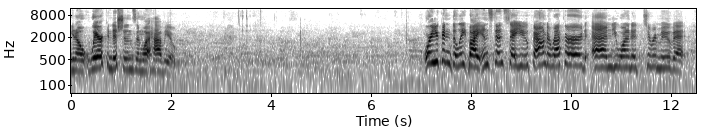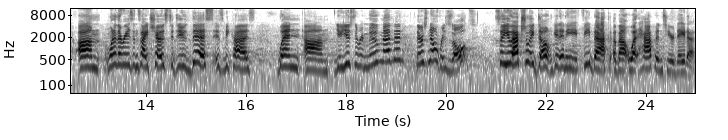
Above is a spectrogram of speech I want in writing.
you know, where conditions and what have you. Or you can delete by instance. Say you found a record and you wanted to remove it. Um, one of the reasons I chose to do this is because when um, you use the remove method, there's no result. So you actually don't get any feedback about what happened to your data.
